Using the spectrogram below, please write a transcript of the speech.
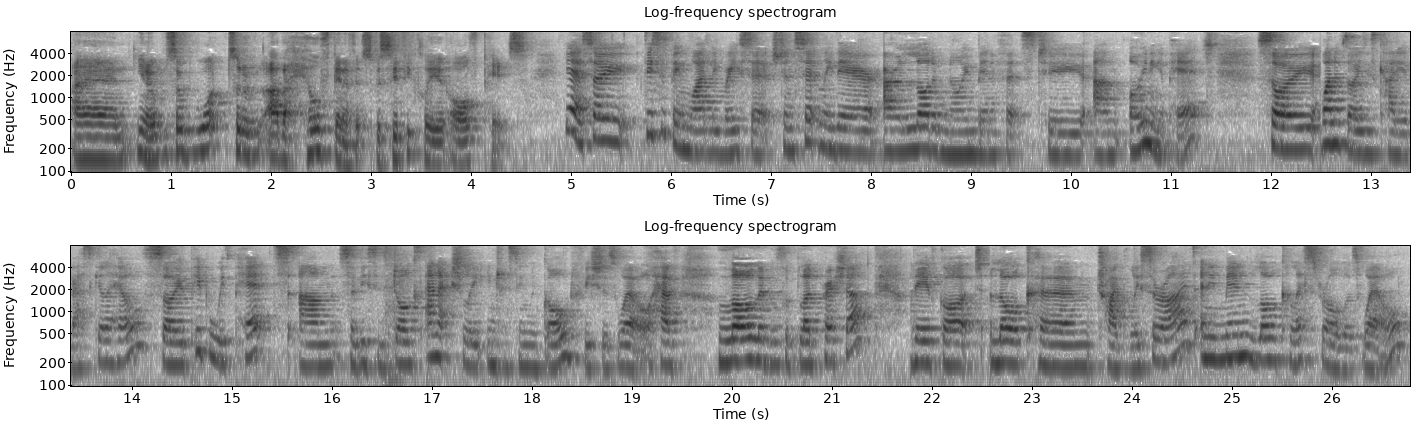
and, you know, so what sort of are the health benefits specifically of pets? Yeah, so this has been widely researched, and certainly there are a lot of known benefits to um, owning a pet. So, one of those is cardiovascular health. So, people with pets, um, so this is dogs and actually, interestingly, goldfish as well, have lower levels of blood pressure. They've got lower um, triglycerides, and in men, lower cholesterol as well.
